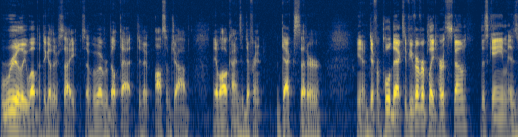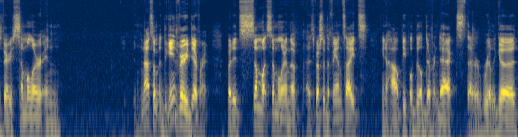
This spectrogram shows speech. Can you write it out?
Really well put together site. So whoever built that did an awesome job. They have all kinds of different decks that are, you know, different pool decks. If you've ever played Hearthstone, this game is very similar in not some the game's very different, but it's somewhat similar in the especially the fan sites. You know how people build different decks that are really good.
